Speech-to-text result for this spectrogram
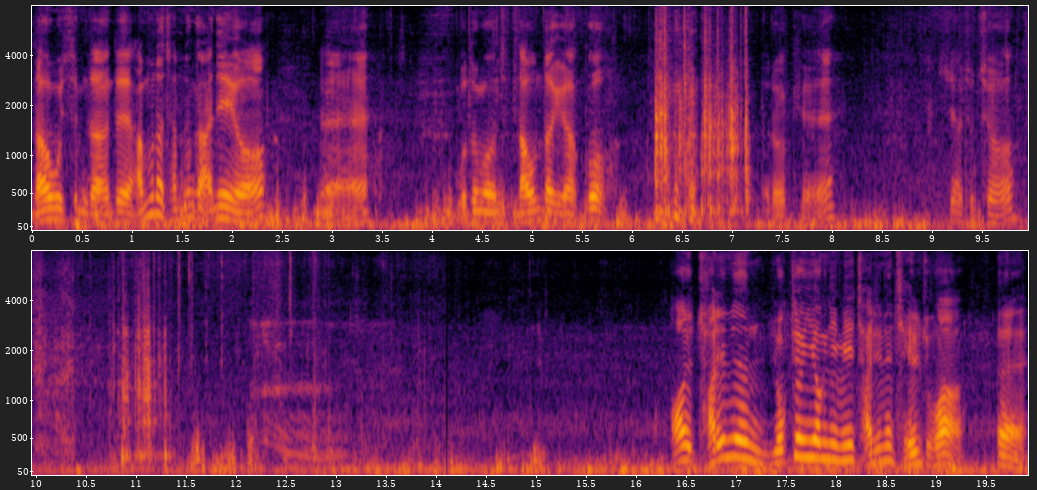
나오고 있습니다. 근데 아무나 잡는 거 아니에요. 네. 고등어 나온다게 갖고 이렇게 씨알 좋죠. 아 자리는 역정이 형님이 자리는 제일 좋아. 예.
